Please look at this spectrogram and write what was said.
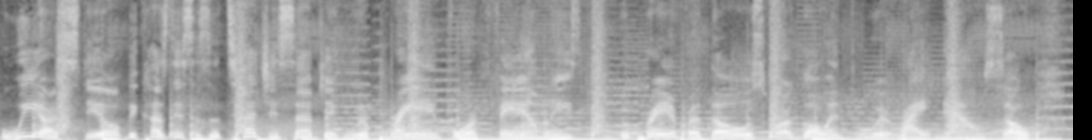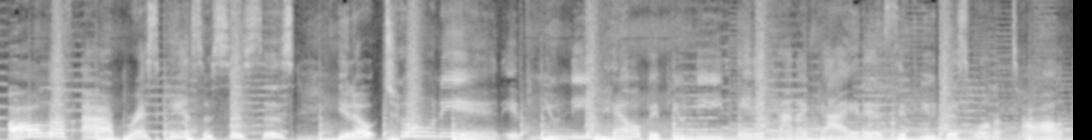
We are still, because this is a touchy subject, we're praying for families. We're praying for those who are going through it right now. So, all of our breast cancer sisters, you know, tune in. If you need help, if you need any kind of guidance, if you just want to talk,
